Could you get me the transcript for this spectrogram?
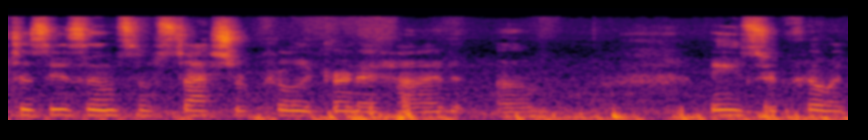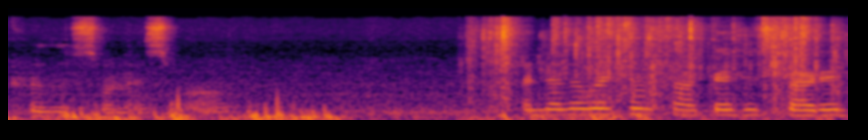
Just using some stash acrylic yarn I had. Um, I used acrylic for this one as well another work in progress has started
